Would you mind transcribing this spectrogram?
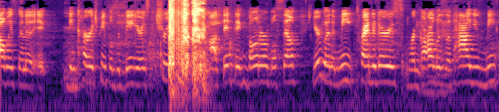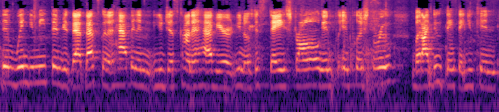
always gonna. encourage people to be your true, authentic, vulnerable self. You're going to meet predators, regardless of how you meet them, when you meet them. That that's going to happen, and you just kind of have your, you know, just stay strong and, and push through. But I do think that you can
